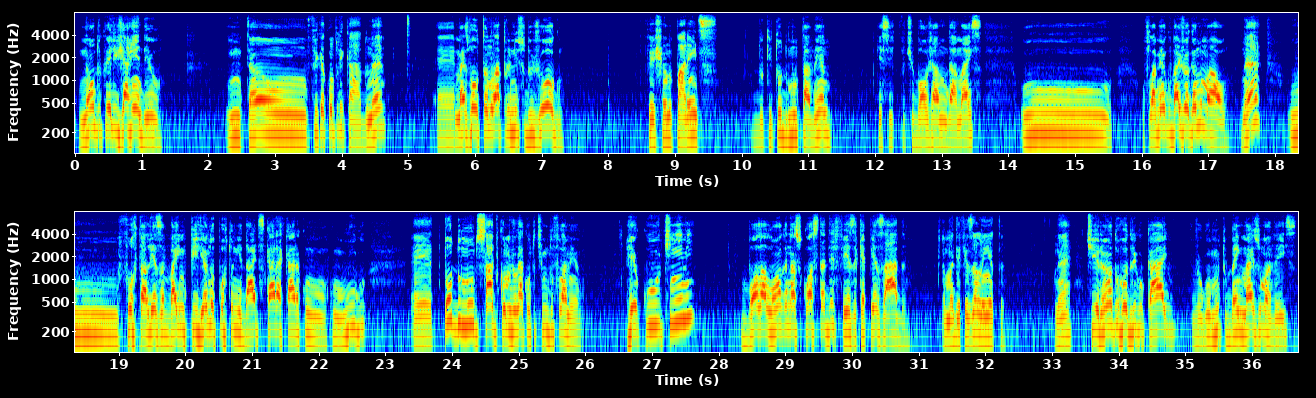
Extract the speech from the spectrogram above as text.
Não do que ele já rendeu. Então fica complicado, né? É, mas voltando lá para o início do jogo, fechando parênteses do que todo mundo tá vendo, que esse futebol já não dá mais, o, o Flamengo vai jogando mal, né? O Fortaleza vai empilhando oportunidades cara a cara com, com o Hugo. É, todo mundo sabe como jogar contra o time do Flamengo. Recua o time, bola longa nas costas da defesa, que é pesada. É uma defesa lenta, né? Tirando o Rodrigo Caio, jogou muito bem mais uma vez.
